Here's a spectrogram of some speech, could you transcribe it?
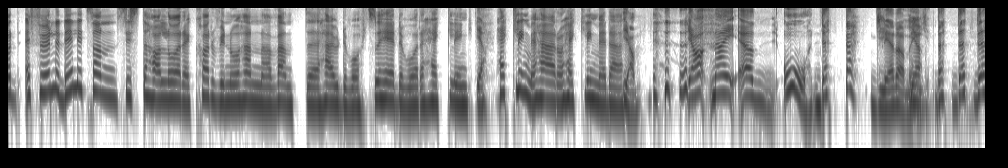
og jeg føler det er litt sånn siste halvåret, hvor vi nå hen har vendt eh, hodet vårt, så har det vært hekling. Ja. Hekling med her og hekling med der. Ja. ja nei eh, Å, dette gleder meg! Ja. Det, det, det,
